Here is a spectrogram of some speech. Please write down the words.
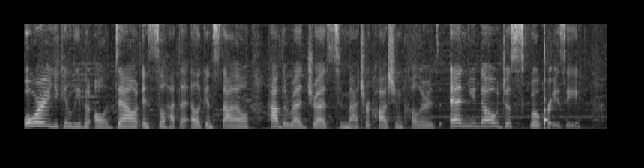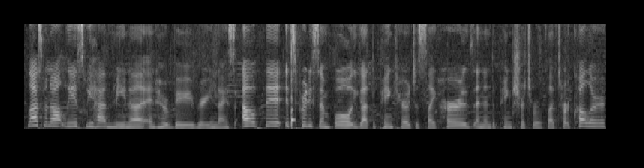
Or you can leave it all down and still have that elegant style. Have the red dress to match her costume colors. And you know, just go crazy. Last but not least, we have Mina in her very, very nice outfit. It's pretty simple. You got the pink hair just like hers and then the pink shirt to reflect her color.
